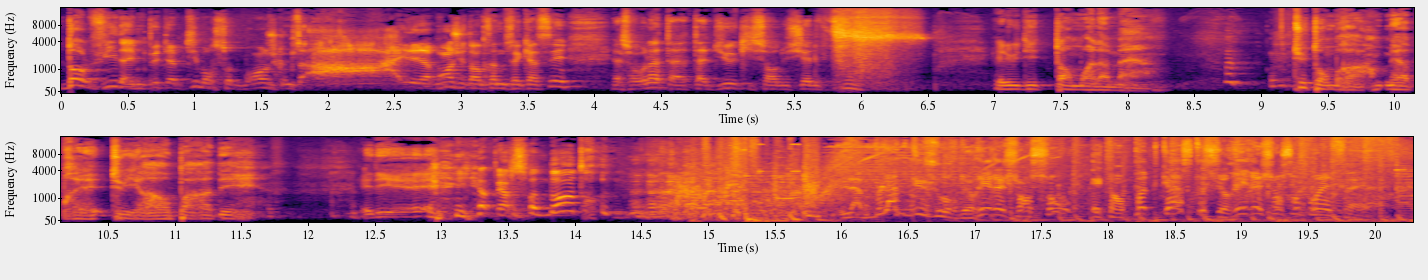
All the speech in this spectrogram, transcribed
dans le vide, à une petit, un petit morceau de branche comme ça. Ah Et la branche est en train de se casser. Et à ce moment-là, t'as, Dieu qui sort du ciel, Pfff et lui dit Tends-moi la main. Tu tomberas, mais après, tu iras au paradis. Et dit Il y a personne d'autre La blague du jour de Rire et Chanson est en podcast sur rireetchanson.fr.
